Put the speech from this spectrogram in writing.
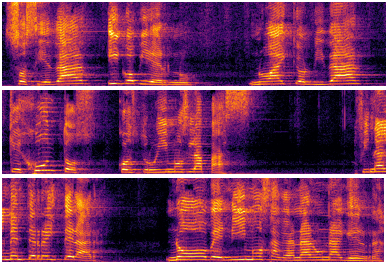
sociedad y gobierno. No hay que olvidar que juntos construimos la paz. Finalmente reiterar, no venimos a ganar una guerra,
